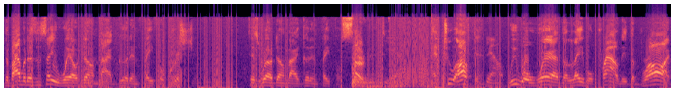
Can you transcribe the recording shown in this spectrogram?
The Bible doesn't say well done by a good and faithful Christian. It says well done by a good and faithful servant. yeah, And too often, Yeah. we will wear the label proudly, the broad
